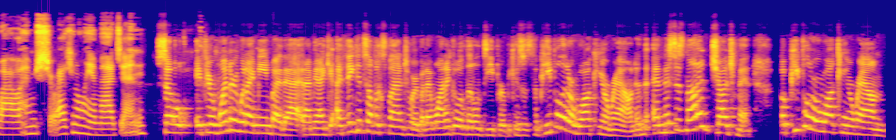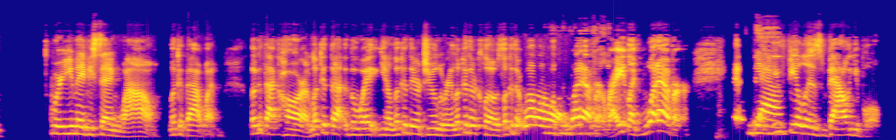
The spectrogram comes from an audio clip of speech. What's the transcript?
Wow, I'm sure. I can only imagine. So, if you're wondering what I mean by that, and I mean, I, I think it's self explanatory, but I want to go a little deeper because it's the people that are walking around, and, and this is not a judgment, but people are walking around where you may be saying, wow, look at that one. Look at that car. Look at that, the way, you know, look at their jewelry, look at their clothes, look at their, whatever, right? Like, whatever that Yeah. you feel is valuable.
